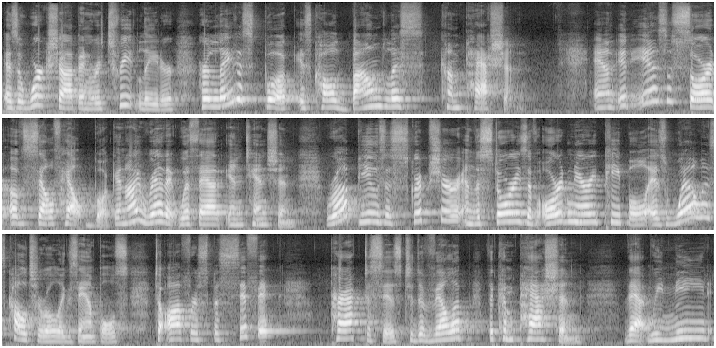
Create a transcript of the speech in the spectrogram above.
as a workshop and retreat leader. Her latest book is called Boundless Compassion. And it is a sort of self help book, and I read it with that intention. Rupp uses scripture and the stories of ordinary people as well as cultural examples to offer specific practices to develop the compassion that we need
